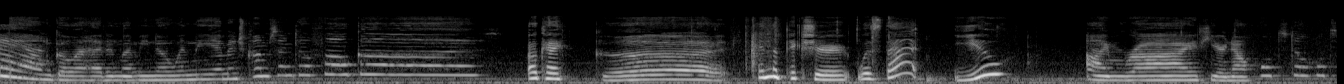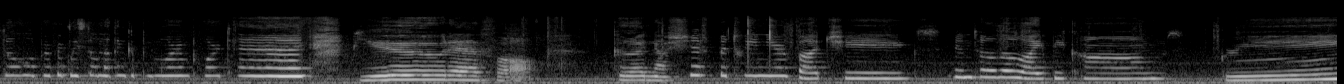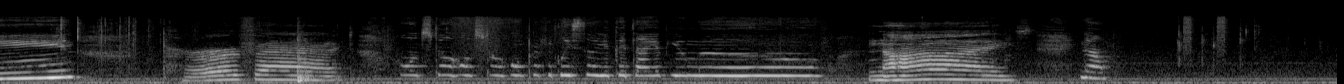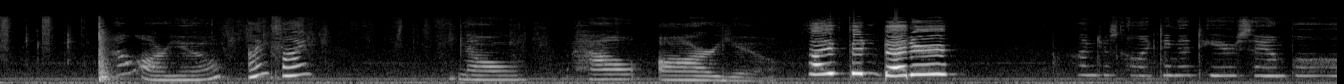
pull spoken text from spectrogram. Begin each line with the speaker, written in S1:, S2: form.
S1: And go ahead and let me know when the image comes into focus.
S2: Okay.
S1: Good.
S2: In the picture, was that you?
S1: I'm right here. Now hold still, hold still, hold perfectly still. Nothing could be more important. Beautiful. Good. Now shift between your butt cheeks until the light becomes green. Perfect. Hold still, hold still, hold perfectly still. You could die if you move. Nice. Now, how are you?
S2: I'm fine.
S1: No, how are you?
S2: I've been better.
S1: I'm just collecting a tear sample.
